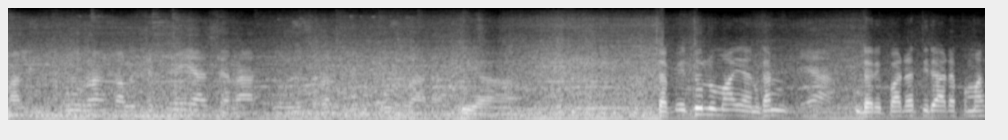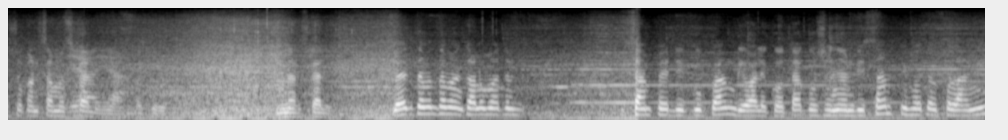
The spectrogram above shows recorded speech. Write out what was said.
paling kurang kalau sepi ya 100 150 ada iya. Tapi itu lumayan kan? Ya daripada tidak ada pemasukan sama Iya, sekali iya. ya? Betul. Benar sekali. Baik teman-teman kalau mau sampai di Kupang di Wali Kota khususnya di samping Hotel Pelangi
